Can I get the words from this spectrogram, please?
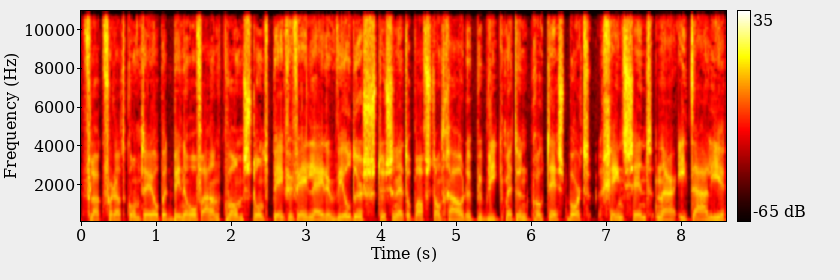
Vlak voordat Conte op het Binnenhof aankwam... stond PVV-leider Wilders tussen het op afstand gehouden publiek... met een protestbord, geen cent naar Italië.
